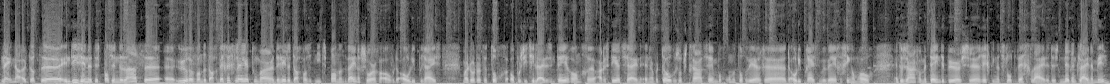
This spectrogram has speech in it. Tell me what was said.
Nee, nou, dat, uh, in die zin, het is pas in de laatste uh, uren van de dag weggegleden. Toen waren de hele dag was het niet spannend. Weinig zorgen over de olieprijs. Maar doordat er toch oppositieleiders in Teheran gearresteerd zijn... en er betogers op straat zijn, begonnen toch weer uh, de olieprijs te bewegen. Ging omhoog. En toen zagen we meteen de beurs richting het slot wegglijden. Dus net een kleine min,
